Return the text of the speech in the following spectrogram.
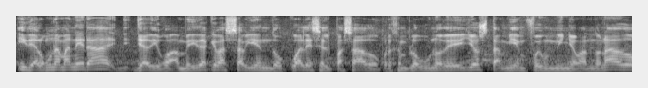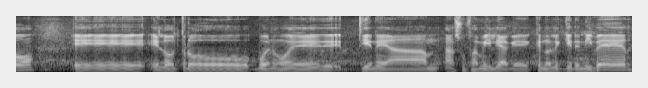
y de alguna manera, ya digo, a medida que vas sabiendo cuál es el pasado, por ejemplo, uno de ellos también fue un niño abandonado, eh, el otro, bueno, eh, tiene a, a su familia que, no le quiere ni ver,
